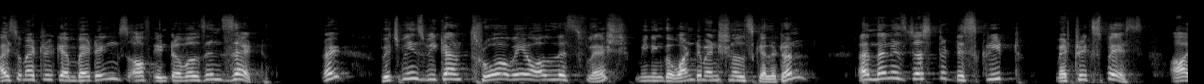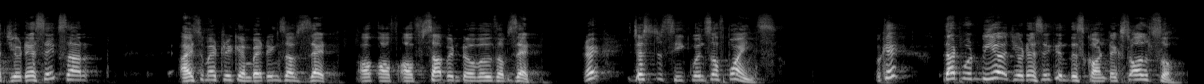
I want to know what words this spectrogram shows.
isometric embeddings of intervals in Z, right? Which means we can throw away all this flesh, meaning the one-dimensional skeleton, and then it's just a discrete metric space. Our geodesics are isometric embeddings of Z of, of, of subintervals of z, right? Just a sequence of points. Okay? That would be a geodesic in this context also.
